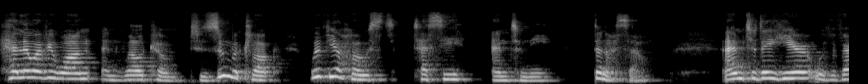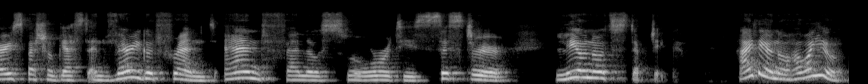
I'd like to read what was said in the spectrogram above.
Hello, everyone, and welcome to Zoom O'Clock with your host, Tessy Antony de Nassau. I'm today here with a very special guest and very good friend and fellow sorority sister, Leonor Stjepic. Hi, Leonor. How are you?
